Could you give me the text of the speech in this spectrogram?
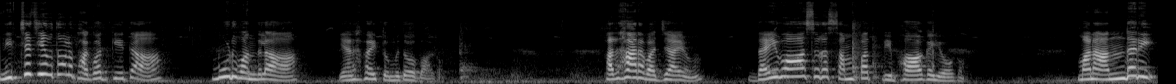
నిత్య జీవితంలో భగవద్గీత మూడు వందల ఎనభై తొమ్మిదవ భాగం. పదహారవ అధ్యాయం దైవాసుర సంపత్ విభాగ యోగం. మన అందరి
